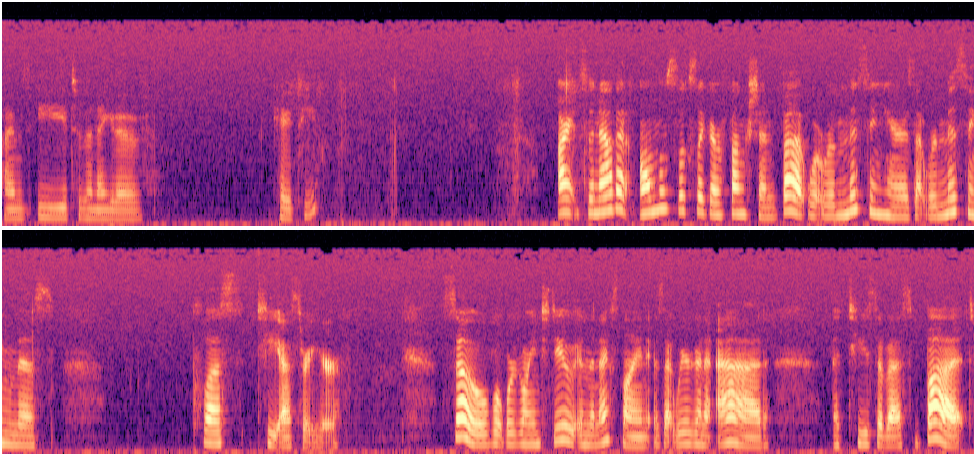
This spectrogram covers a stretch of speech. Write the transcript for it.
times e to the negative kt. Alright, so now that almost looks like our function, but what we're missing here is that we're missing this plus TS right here. So what we're going to do in the next line is that we're going to add a T sub S, but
